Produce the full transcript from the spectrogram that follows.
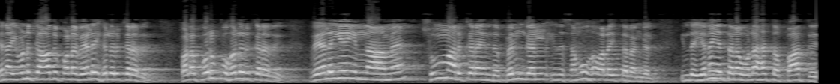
ஏன்னா இவனுக்காவது பல வேலைகள் இருக்கிறது. பல பொறுப்புகள் இருக்கிறது. வேலையே இல்லாமல் சும்மா இருக்கிற இந்த பெண்கள் இந்த சமூக வலைத்தளங்கள் இந்த இணையதள உலகத்தை பார்த்து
